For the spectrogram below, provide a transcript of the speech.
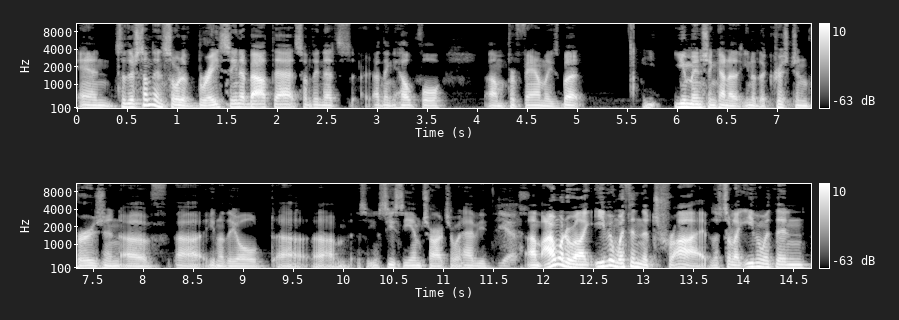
And so there's something sort of bracing about that, something that's I think helpful um, for families. But you mentioned kind of you know the Christian version of uh, you know the old uh, um, CCM charts or what have you. Yes. Um, I wonder like even within the tribes, so like even within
